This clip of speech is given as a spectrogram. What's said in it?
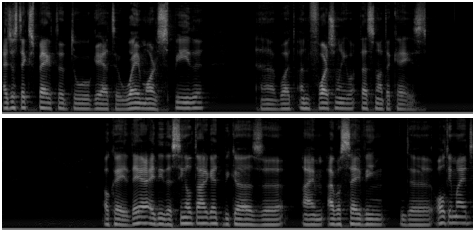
I just expected to get way more speed uh, but unfortunately that's not the case. Okay, there I did a single target because uh, I'm I was saving the ultimate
